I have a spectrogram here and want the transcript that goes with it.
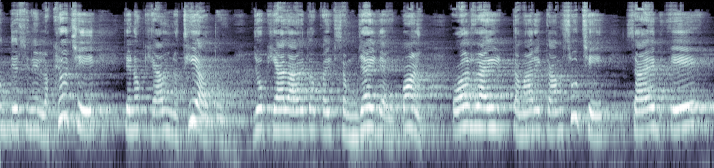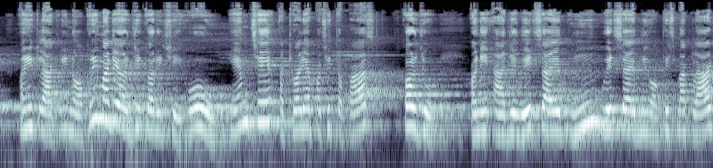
ઉદ્દેશીને લખ્યો છે તેનો ખ્યાલ નથી આવતો. જો ખ્યાલ આવે તો કંઈક સમજાઈ જાય. પણ ઓલ રાઈટ તમારે કામ શું છે? સાહેબ, એ અહીં ક્લાર્કની નોકરી માટે અરજી કરી છે. ઓહ, એમ છે? અઠવાડિયા પછી તપાસ કરજો. અને આજે વેદ સાહેબ, હું વેદ સાહેબની ઓફિસમાં ક્લાર્ક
